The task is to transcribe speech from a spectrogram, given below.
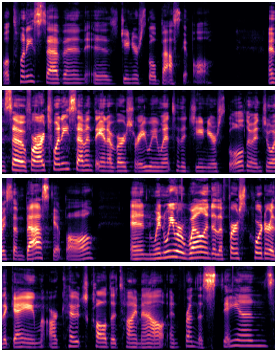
Well, 27 is junior school basketball. And so for our 27th anniversary, we went to the junior school to enjoy some basketball. And when we were well into the first quarter of the game, our coach called a timeout, and from the stands,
